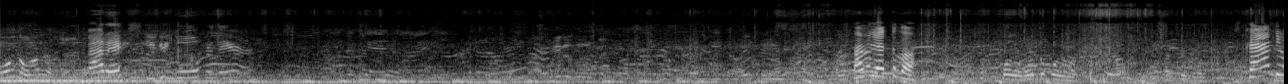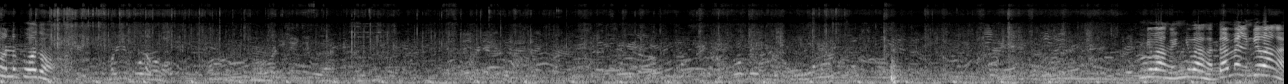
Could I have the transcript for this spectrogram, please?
போதும் வாங்க Maddox, you can go over there. தமிழ் எடுத்துக்கோ. போதும் ஒன்று போதும். சத்து போதும் கேண்டி ஒன்று போதும் மைய போதும். இங்கே வாங்க இங்கே வாங்க. தமிழ் இங்கே வாங்க.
